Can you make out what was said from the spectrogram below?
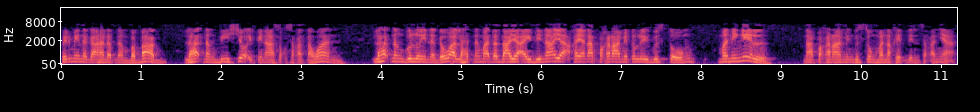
Pero may naghahanap ng babag. Lahat ng bisyo ipinasok sa katawan. Lahat ng gulo ay nagawa. Lahat ng madadaya ay dinaya. Kaya napakarami tuloy gustong maningil. Napakaraming gustong manakit din sa kanya.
